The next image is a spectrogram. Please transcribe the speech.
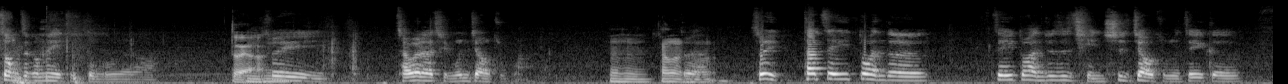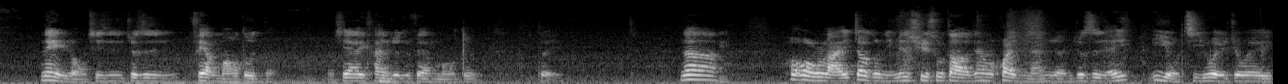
中这个妹子毒了啦。对啊，所以才会来请问教主嘛。嗯哼，当然。对啊，所以他这一段的这一段就是请示教主的这个。内容其实就是非常矛盾的，我现在一看就是非常矛盾。嗯、对，那后来教主里面叙述到，这样坏男人就是哎，一有机会就会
